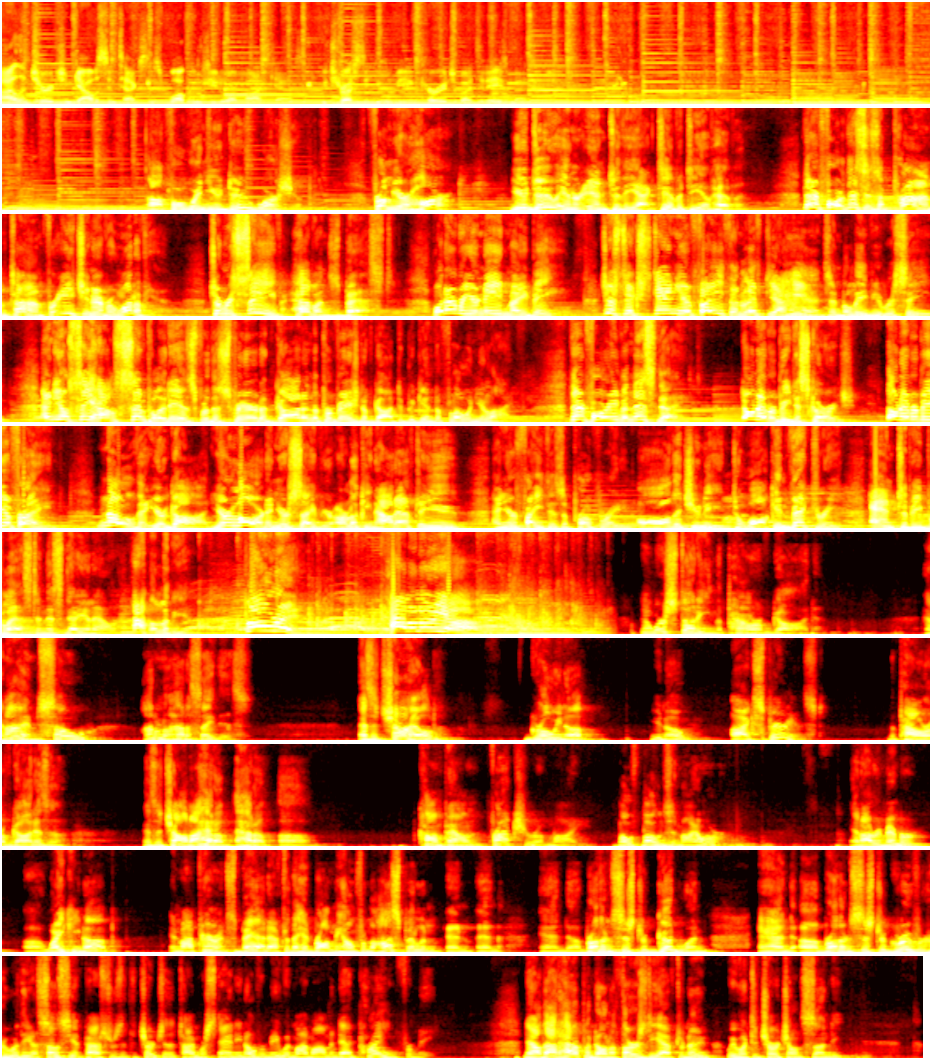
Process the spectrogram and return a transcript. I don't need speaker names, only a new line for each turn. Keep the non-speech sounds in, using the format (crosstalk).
Island Church in Galveston, Texas welcomes you to our podcast. We trust that you will be encouraged by today's message.
Uh, for when you do worship from your heart, you do enter into the activity of heaven. Therefore, this is a prime time for each and every one of you to receive heaven's best. Whatever your need may be, just extend your faith and lift your hands and believe you receive. And you'll see how simple it is for the Spirit of God and the provision of God to begin to flow in your life. Therefore, even this day, don't ever be discouraged. Don't ever be afraid. Know that your God, your Lord, and your Savior are looking out after you, and your faith is appropriating all that you need to walk in victory and to be blessed in this day and hour. Hallelujah. Glory. Hallelujah. Now, we're studying the power of God. And I am so, I don't know how to say this. As a child, growing up, you know, I experienced the power of God as a, as a child. I had a, had a, a compound fracture of my, both bones in my arm. And I remember uh, waking up in my parents' bed after they had brought me home from the hospital, and, and, and, and uh, brother and sister Goodwin and uh, brother and sister Groover, who were the associate pastors at the church at the time, were standing over me with my mom and dad praying for me. Now, that happened on a Thursday afternoon. We went to church on Sunday.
